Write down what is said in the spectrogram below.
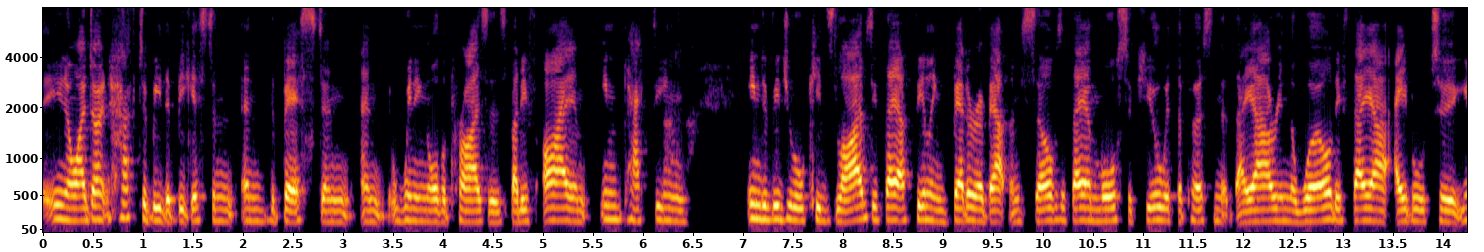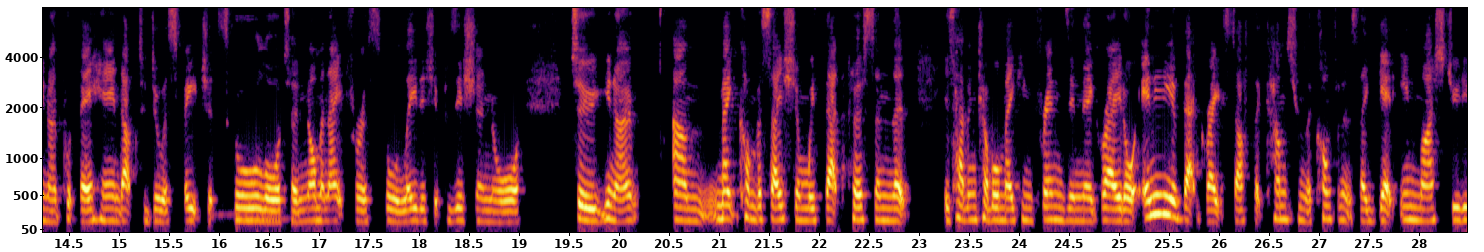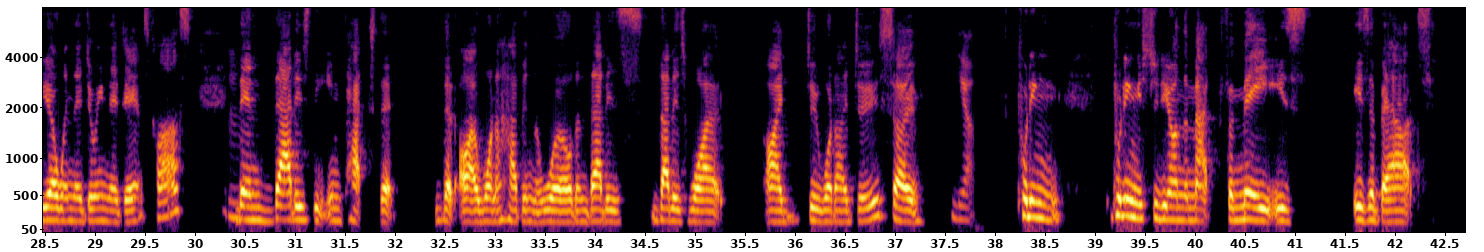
you know i don't have to be the biggest and, and the best and and winning all the prizes but if i am impacting individual kids' lives, if they are feeling better about themselves, if they are more secure with the person that they are in the world, if they are able to, you know, put their hand up to do a speech at school or to nominate for a school leadership position or to, you know, um, make conversation with that person that is having trouble making friends in their grade or any of that great stuff that comes from the confidence they get in my studio when they're doing their dance class, mm. then that is the impact that that I want to have in the world and that is that is why I do what I do. So yeah, putting putting the studio on the map for me is is about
